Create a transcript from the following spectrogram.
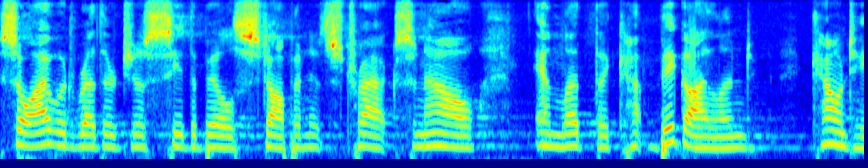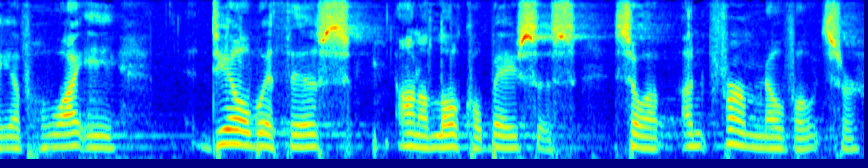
So I would rather just see the bill stop in its tracks now and let the Big Island County of Hawaii deal with this on a local basis. So uh, a, a firm no vote, sir.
